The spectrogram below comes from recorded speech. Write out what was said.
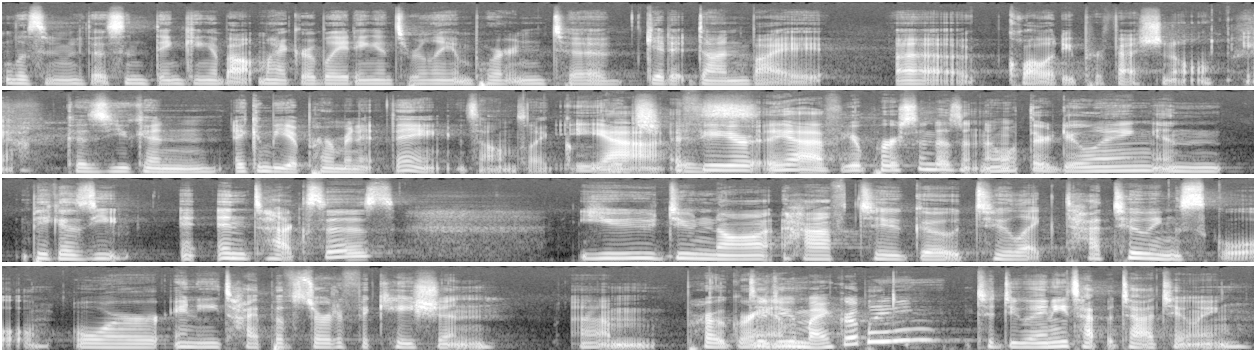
listening to this and thinking about microblading, it's really important to get it done by a quality professional. Yeah. Because you can, it can be a permanent thing. It sounds like. Yeah. If is- you're, yeah, if your person doesn't know what they're doing, and because you in- in Texas, you do not have to go to like tattooing school or any type of certification um, program To do microblading? to do any type of tattooing.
